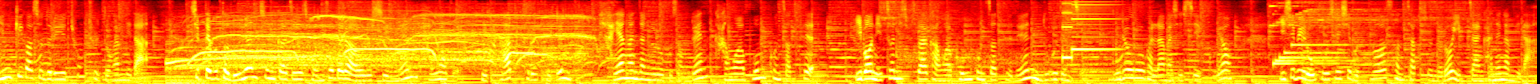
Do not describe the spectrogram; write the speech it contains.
인기 가수들이 총출동합니다. 10대부터 노년층까지 전 세대를 아우를 수 있는 발라드, 힙합, 트로트 등 다양한 장르로 구성된 강화 봄 콘서트. 이번 2024 강화 봄 콘서트는 누구든지 무료로 관람하실 수 있고요. 20일 오후 3시부터 선착순으로 입장 가능합니다.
